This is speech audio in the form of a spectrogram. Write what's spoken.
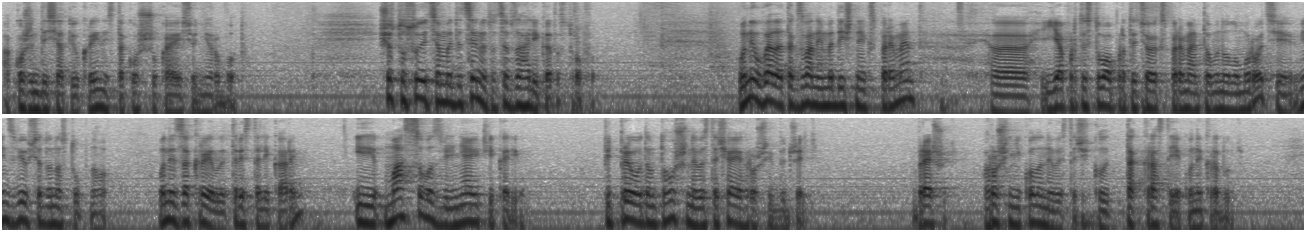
а кожен десятий українець також шукає сьогодні роботу. Що стосується медицини, то це взагалі катастрофа. Вони ввели так званий медичний експеримент. Е, Я протестував проти цього експерименту в минулому році. Він звівся до наступного: вони закрили 300 лікарень і масово звільняють лікарів під приводом того, що не вистачає грошей в бюджеті. Брешуть, грошей ніколи не вистачить, коли так красти, як вони крадуть.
